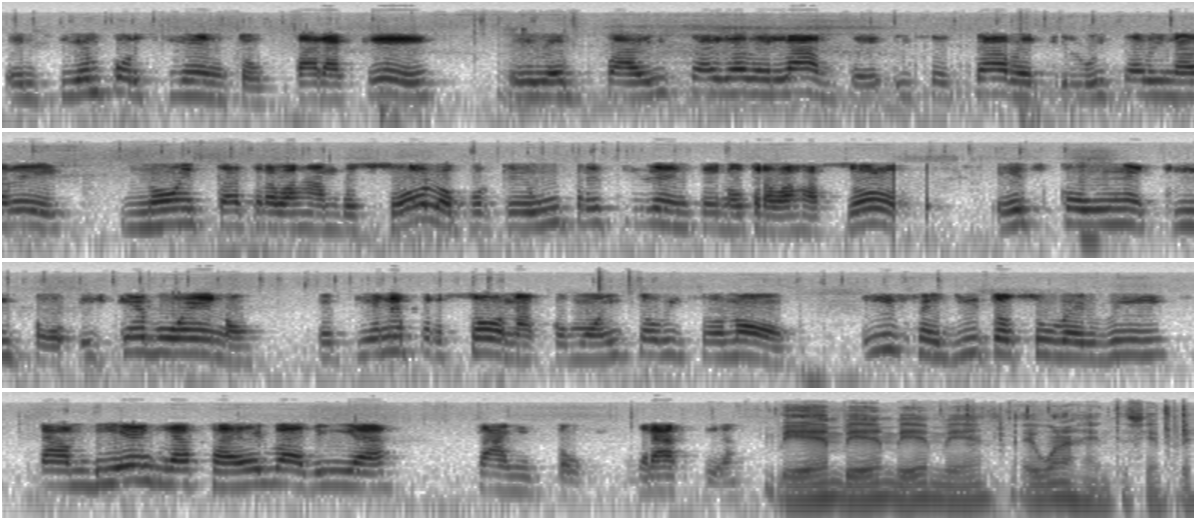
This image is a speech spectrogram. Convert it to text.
el 100% para que el país salga adelante y se sabe que Luis Abinader no está trabajando solo, porque un presidente no trabaja solo, es con un equipo. Y qué bueno que tiene personas como Ito Bisonó y Fellito Suberví, también Rafael Badía Santo. Gracias. Bien, bien, bien, bien. Hay buena gente siempre.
